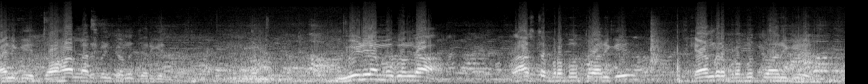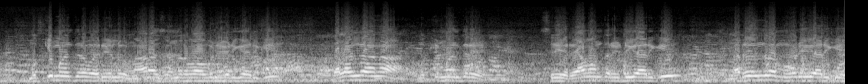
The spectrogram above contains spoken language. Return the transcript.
ఆయనకి జోహార్లు అర్పించడం జరిగింది. మీడియా ముఖంగా రాష్ట్ర ప్రభుత్వానికి కేంద్ర ప్రభుత్వానికి ముఖ్యమంత్రి వర్యులు నారా చంద్రబాబు నాయుడు గారికి తెలంగాణ ముఖ్యమంత్రి శ్రీ రేవంత్ రెడ్డి గారికి నరేంద్ర మోడీ గారికి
